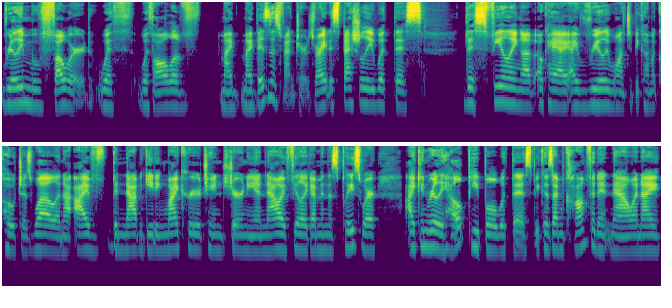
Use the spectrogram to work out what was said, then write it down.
really move forward with with all of my my business ventures, right? Especially with this this feeling of okay I, I, really want to become a coach as well. And I, have been navigating my career change journey. And now i feel like i'm in this place where i can really help people with this because i'm confident now and i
